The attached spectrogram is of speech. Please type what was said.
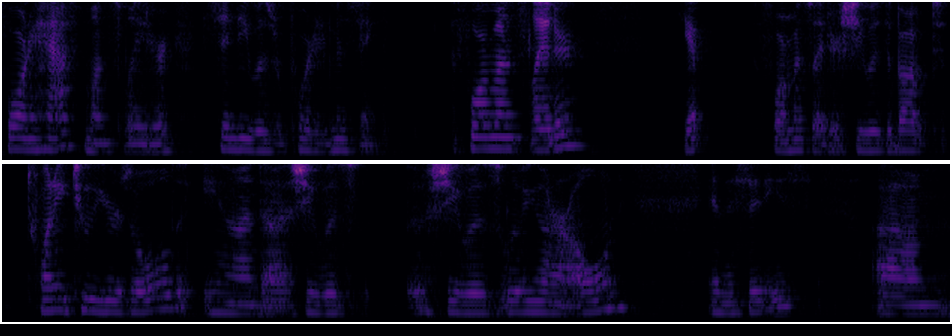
Four and a half months later, Cindy was reported missing. Four months later? Yep, four months later. She was about 22 years old, and uh, she was she was living on her own in the cities. Um,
